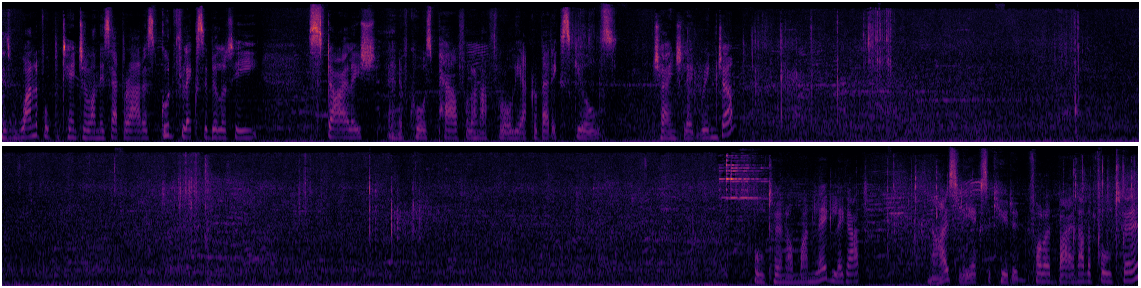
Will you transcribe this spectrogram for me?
Has wonderful potential on this apparatus, good flexibility, stylish, and of course powerful enough for all the acrobatic skills. Change leg ring jump. Full turn on one leg, leg up. Nicely executed, followed by another full turn.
